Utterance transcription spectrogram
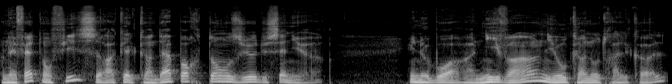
En effet, ton fils sera quelqu'un d'important aux yeux du Seigneur. Il ne boira ni vin, ni aucun autre alcool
